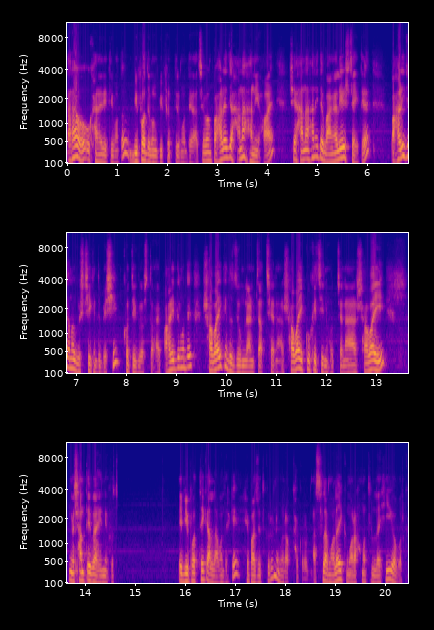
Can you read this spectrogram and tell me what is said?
তারাও ওখানে রীতিমতো বিপদ এবং বিপত্তির মধ্যে আছে, এবং পাহাড়ে যে হানাহানি হয় সেই হানাহানিতে বাঙালির চাইতে পাহাড়ি জনগোষ্ঠী কিন্তু বেশি ক্ষতিগ্রস্ত হয়। পাহাড়িদের মধ্যে সবাই কিন্তু জুমল্যান্ড চাচ্ছে না, সবাই কুকিচিন হচ্ছে না, সবাই শান্তি বাহিনী হচ্ছে এই বিপদ থেকে আল্লাহ আমাদেরকে হেফাজত করুন এবং রক্ষা করুন। আসসালামু আলাইকুম রহমতুল্লাহি ওবরকাত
